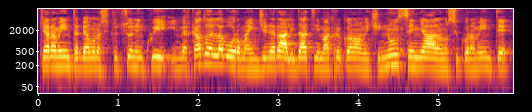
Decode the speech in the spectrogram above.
chiaramente abbiamo una situazione in cui il mercato del lavoro, ma in generale i dati macroeconomici non segnalano sicuramente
